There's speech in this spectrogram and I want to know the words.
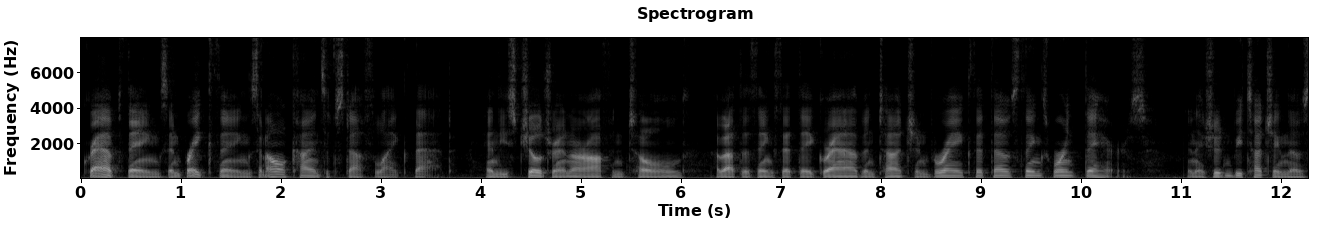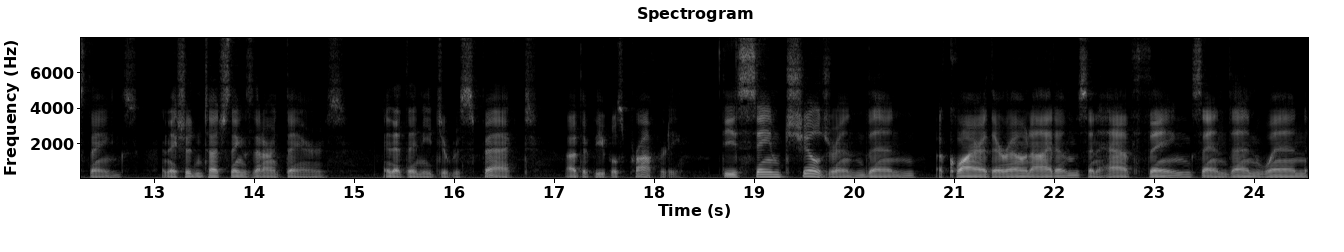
grab things and break things and all kinds of stuff like that. And these children are often told about the things that they grab and touch and break that those things weren't theirs. And they shouldn't be touching those things. And they shouldn't touch things that aren't theirs. And that they need to respect other people's property. These same children then acquire their own items and have things, and then when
